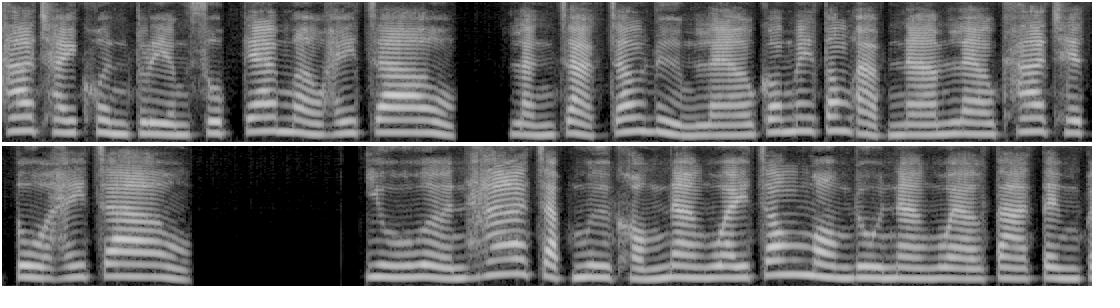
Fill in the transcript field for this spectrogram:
ข้าใช้คนเตรียมซุปแก้เมาให้เจ้า หลังจากเจ้าดื่มแล้วก็ไม่ต้องอาบน้ำแล้วข้าเช็ดตัวให้เจ้า ยูเวินห้าจับมือของนางไว้จ้องมองดูนางแววตาเต็มไป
